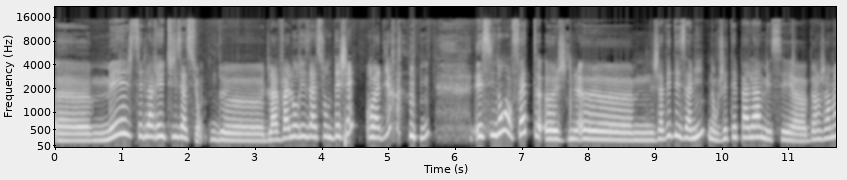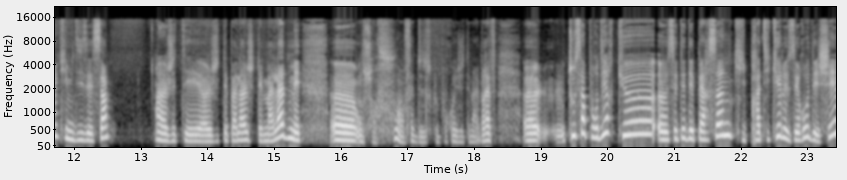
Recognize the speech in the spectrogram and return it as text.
Euh, mais c'est de la réutilisation, de, la valorisation de déchets, on va dire. Et sinon, en fait, euh, j'avais des amis, donc j'étais pas là, mais c'est Benjamin qui me disait ça. Euh, j'étais j'étais pas là j'étais malade mais on s'en fout en fait de ce que pourquoi j'étais malade bref tout ça pour dire que c'était des personnes qui pratiquaient le zéro déchet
